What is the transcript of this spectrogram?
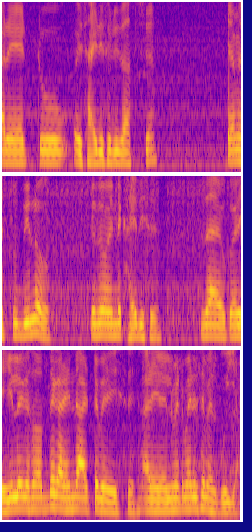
আর একটু ওই সাইডে সাইডে যাচ্ছে। ড্যামেজ তো দিল, কিন্তু ওইখানে খাইয়ে দিছে। যাই হোক হিল হয়ে গেছে অর্ধেক আর হিন্দে আরেকটা বেরিয়েছে। আর হেলমেট মেরেছে ম্যাচ বুইয়া।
